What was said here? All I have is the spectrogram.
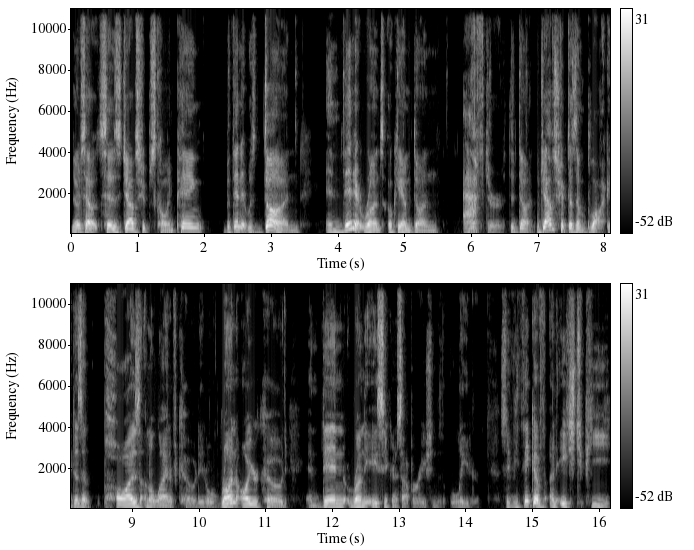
Notice how it says JavaScript is calling ping, but then it was done, and then it runs, okay, I'm done after the done. JavaScript doesn't block. It doesn't pause on a line of code. It'll run all your code and then run the asynchronous operations later. So if you think of an HTTP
